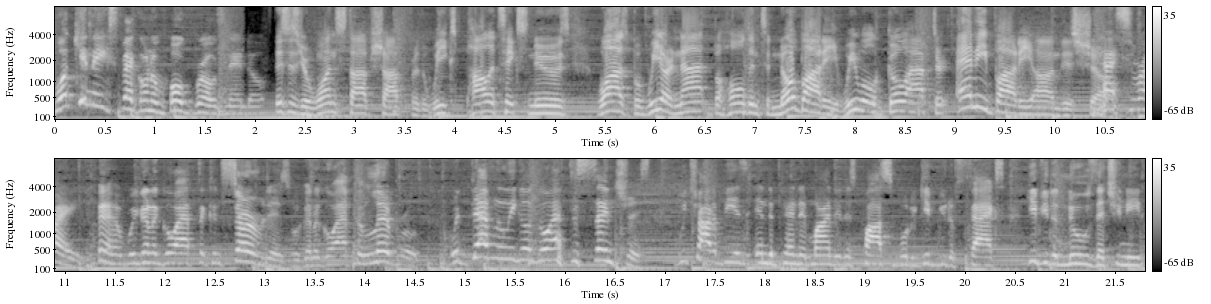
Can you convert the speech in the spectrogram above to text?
What can they expect on the Woke Bros, Nando? This is your one stop shop for the week's politics news. Waz, but we are not beholden to nobody. We will go after anybody on this show. That's right. We're going to go after conservatives. We're going to go after liberals. We're definitely going to go after centrists. We try to be as independent minded as possible to give you the facts, give you the news that you need.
